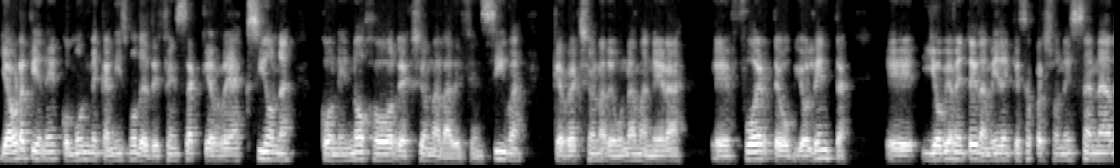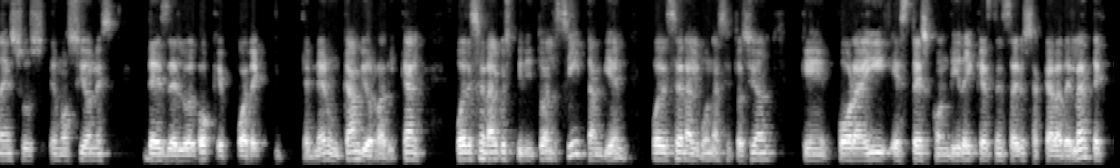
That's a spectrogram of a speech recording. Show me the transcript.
y ahora tiene como un mecanismo de defensa que reacciona con enojo, reacciona a la defensiva, que reacciona de una manera eh, fuerte o violenta. Eh, y obviamente en la medida en que esa persona es sanada en sus emociones, desde luego que puede tener un cambio radical. Puede ser algo espiritual, sí, también puede ser alguna situación que por ahí esté escondida y que es necesario sacar adelante.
